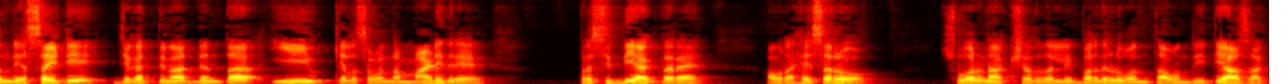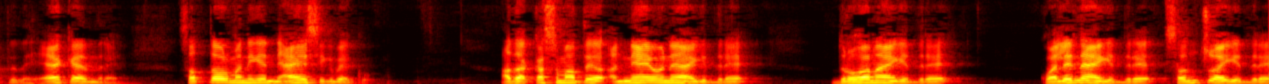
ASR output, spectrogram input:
ಒಂದು ಎಸ್ ಐ ಟಿ ಜಗತ್ತಿನಾದ್ಯಂತ ಈ ಕೆಲಸವನ್ನು ಮಾಡಿದರೆ ಪ್ರಸಿದ್ಧಿ ಆಗ್ತಾರೆ ಅವರ ಹೆಸರು ಸುವರ್ಣಾಕ್ಷರದಲ್ಲಿ ಬರೆದಿಡುವಂಥ ಒಂದು ಇತಿಹಾಸ ಆಗ್ತದೆ. ಯಾಕೆ ಅಂದರೆ ಸತ್ತವ್ರ ಮನೆಗೆ ನ್ಯಾಯ ಸಿಗಬೇಕು. ಅದು ಅಕಸ್ಮಾತ್ ಅನ್ಯಾಯವೇ ಆಗಿದ್ದರೆ ದ್ರೋಹನೇ ಆಗಿದ್ದರೆ ಕೊಲೆನೇ ಆಗಿದ್ದರೆ ಸಂಚು ಆಗಿದ್ದರೆ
